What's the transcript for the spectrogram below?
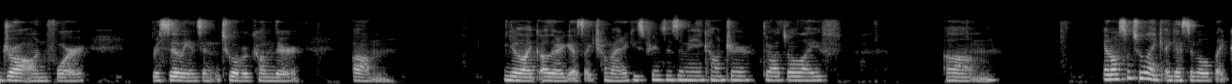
draw on for resilience and to overcome their um you know like other i guess like traumatic experiences they may encounter throughout their life um and also to like i guess develop like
